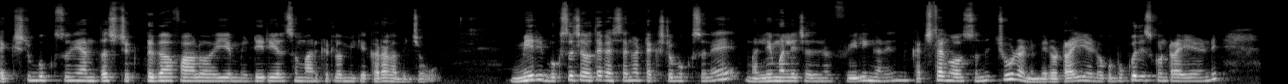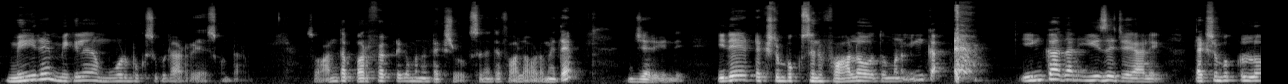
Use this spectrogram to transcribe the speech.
టెక్స్ట్ బుక్స్ని అంత స్ట్రిక్ట్గా ఫాలో అయ్యే మెటీరియల్స్ మార్కెట్లో మీకు ఎక్కడ లభించవు. మీరు ఈ బుక్స్ చదివితే ఖచ్చితంగా టెక్స్ట్ బుక్స్నే మళ్ళీ మళ్ళీ చదివిన ఫీలింగ్ అనేది మీకు ఖచ్చితంగా వస్తుంది. చూడండి మీరు ట్రై చేయండి. ఒక బుక్ తీసుకొని ట్రై చేయండి. మీరే మిగిలిన మూడు బుక్స్ కూడా ఆర్డర్ చేసుకుంటారు. సో అంత పర్ఫెక్ట్గా మనం టెక్స్ట్ బుక్స్ అయితే ఫాలో అవ్వడం అయితే జరిగింది. ఇదే టెక్స్ట్ బుక్స్ని ఫాలో అవుతూ మనం ఇంకా ఇంకా దాన్ని ఈజీ చేయాలి. టెక్స్ట్ బుక్లో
